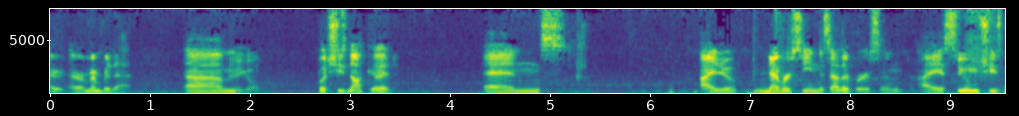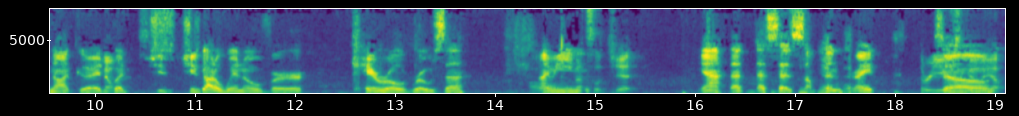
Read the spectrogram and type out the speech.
I, I remember that. Um, There you go. but she's not good. And I've never seen this other person. I assume she's not good, No. but she's she's got a win over Karol Rosa. Oh, I mean- that's legit. Yeah, that that says something, right? Three years So- ago. Yep.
